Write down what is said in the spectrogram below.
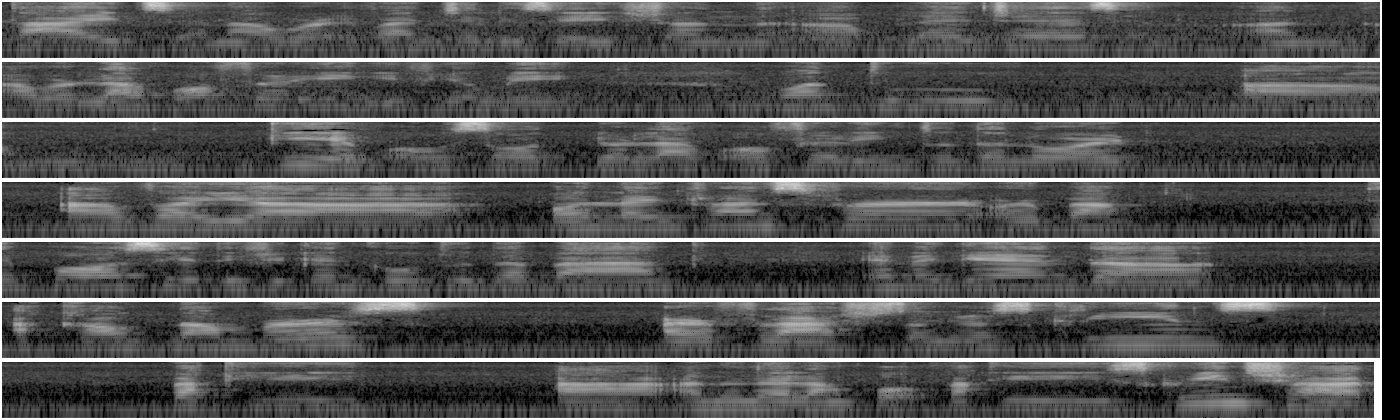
tithes and our evangelization uh, pledges and, and our love offering. If you may want to um, give also your love offering to the Lord uh, via online transfer or bank deposit, if you can go to the bank. And again, the account numbers are flashed on your screens. Paki uh, ano na lang po, paki-screenshot.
